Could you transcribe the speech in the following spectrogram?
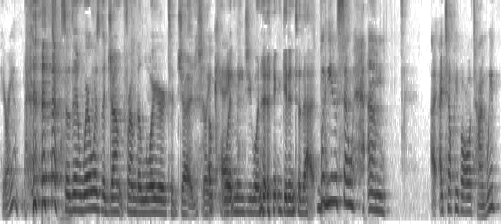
here I am. So then, where was the jump from the lawyer to judge? Like, Okay. what made you want to get into that? Well, you know, so um, I, I tell people all the time, we,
